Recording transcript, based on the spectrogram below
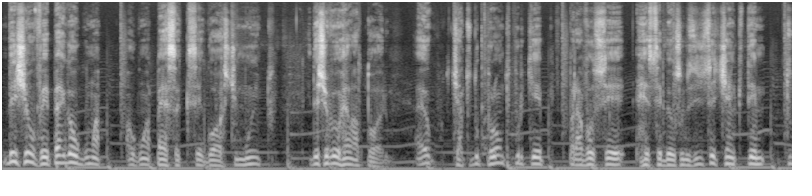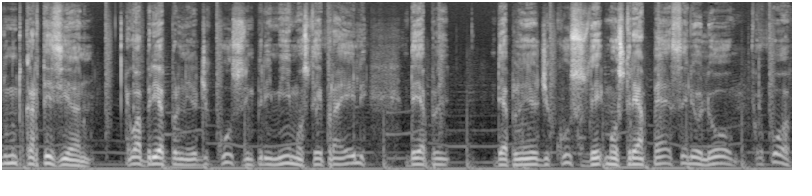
deixa eu ver, pega alguma, alguma peça que você goste muito e deixa eu ver o relatório. Aí eu tinha tudo pronto, porque para você receber o subsídio você tinha que ter tudo muito cartesiano. Eu abri a planilha de custos, imprimi, mostrei pra ele, dei a, dei a planilha de custos, dei- mostrei a peça, ele olhou, falou, pô,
